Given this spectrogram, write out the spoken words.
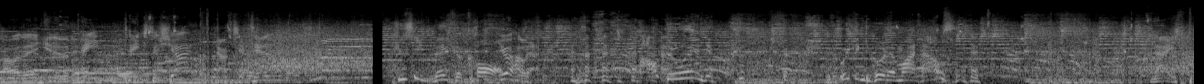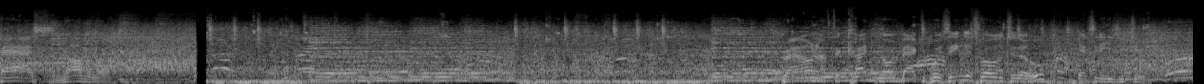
Holiday into the paint. Takes the shot. Knocks it down. You should make a call. You're for that. I'll do it. we can do it at my house. Nice pass. Phenomenal. Brown off the cut. Going back to Porzingis. Rolling to the hoop. Gets an easy two.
